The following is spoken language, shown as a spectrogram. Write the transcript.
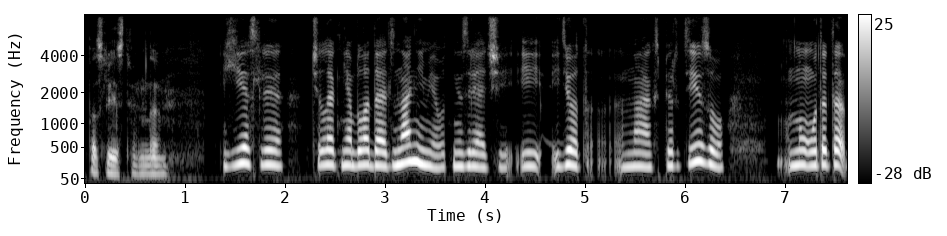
последствиям, да. Если человек не обладает знаниями, вот незрячий, и идет на экспертизу, ну, вот это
